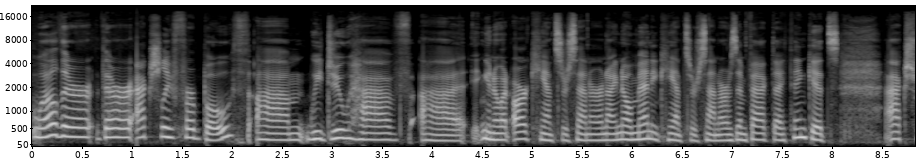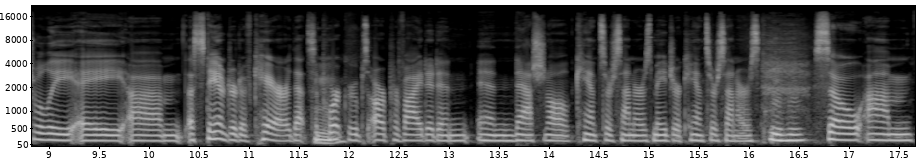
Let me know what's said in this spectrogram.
Well, they're they're actually for both. Um, we do have, uh, you know, at our cancer center, and I know many cancer centers. In fact, I think it's actually a um, a standard of care that support mm groups are provided in in national cancer centers, major cancer centers. Mm-hmm. So um,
